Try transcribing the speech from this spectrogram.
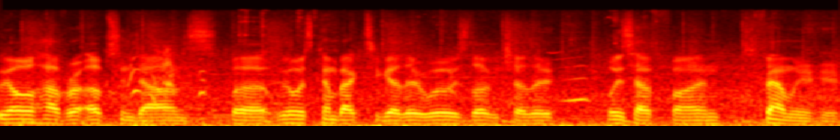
We all have our ups and downs, but we always come back together. We always love each other, always have fun. It's family here.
